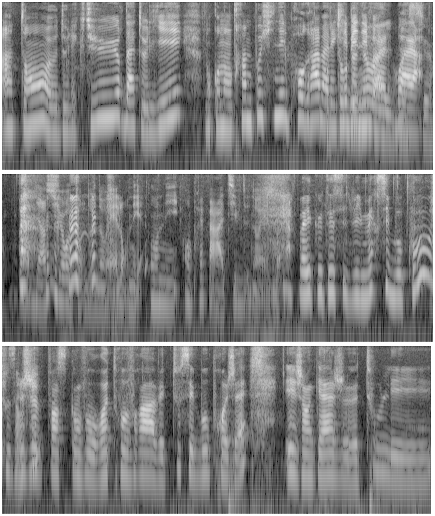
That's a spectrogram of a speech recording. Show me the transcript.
un temps de lecture, d'atelier. Donc, on est en train de peaufiner le programme avec les bénévoles. Noël, bien sûr. Bien sûr, autour de Noël. On est, on est en préparatif de Noël. Voilà. Bah, écoutez, Sylvie, merci beaucoup. Je, vous en Je pense qu'on vous retrouvera avec tous ces beaux projets. Et j'engage euh, tous les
